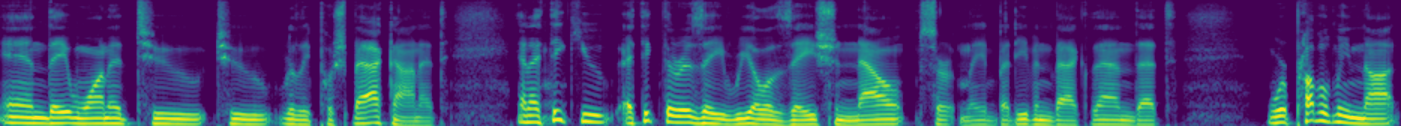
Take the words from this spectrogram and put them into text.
and they wanted to to really push back on it. And I think you I think there is a realization now certainly, but even back then that we're probably not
